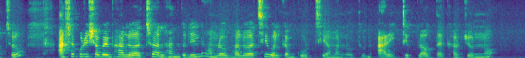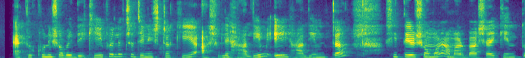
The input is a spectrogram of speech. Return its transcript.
আছো? আশা করি সবাই ভালো আছো, আলহামদুলিল্লাহ, আমরাও ভালো আছি। ওয়েলকাম করছি আমার নতুন আরেকটি ব্লগ দেখার জন্য। এতক্ষণে সবাই দেখেই ফেলেছো জিনিসটা কি? আসলে হালিম, এই হালিমটা শীতের সময় আমার বাসায় কিন্তু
